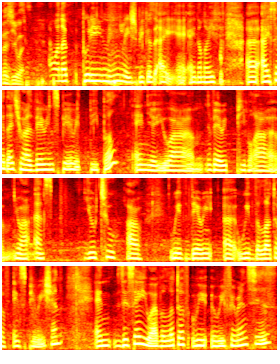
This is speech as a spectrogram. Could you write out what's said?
Vas-y, ouais. I want to put it in English because I I, I don't know if uh, I said that you are very inspired people and you, you are um, very people are um, you are ins- you too are with very uh, with a lot of inspiration and they say you have a lot of re- references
